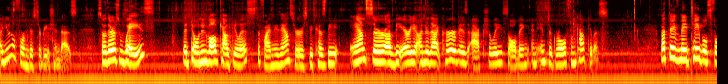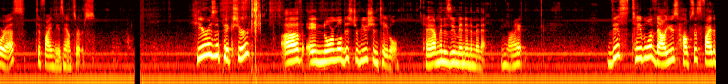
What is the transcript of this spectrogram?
a uniform distribution does. So there's ways that don't involve calculus to find these answers because the answer of the area under that curve is actually solving an integral from calculus. But they've made tables for us to find these answers. Here is a picture of a normal distribution table. Okay, I'm going to zoom in in a minute. All right. This table of values helps us find the,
